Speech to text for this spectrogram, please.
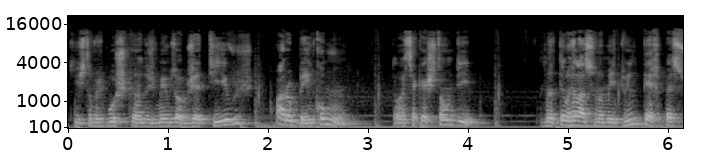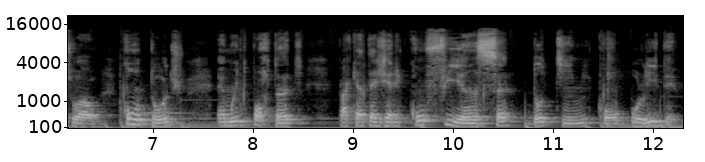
que estamos buscando os mesmos objetivos para o bem comum. Então, essa questão de manter um relacionamento interpessoal com todos é muito importante para que até gere confiança do time com o líder.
